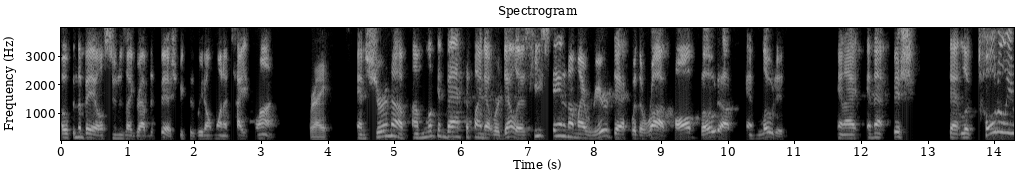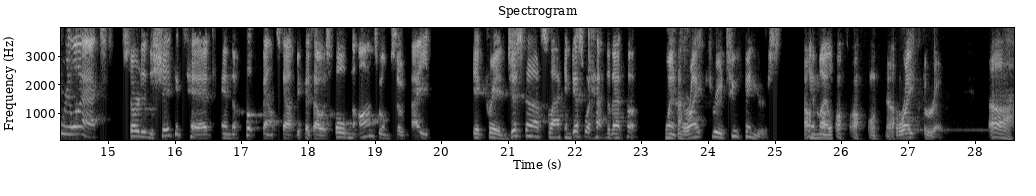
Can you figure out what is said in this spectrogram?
open the bail as soon as I grab the fish because we don't want a tight line. Right. And sure enough, I'm looking back to find out where Dell is. He's standing on my rear deck with a rod all bowed up and loaded. And I and that fish that looked totally relaxed started to shake its head and the hook bounced out because I was holding on to him so tight it created just enough slack. And guess what happened to that hook? Went right through two fingers in my oh, no. right through it. Oh.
